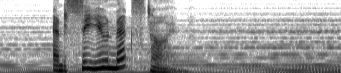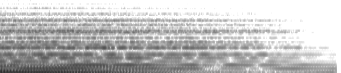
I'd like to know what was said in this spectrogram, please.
and see you next time.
